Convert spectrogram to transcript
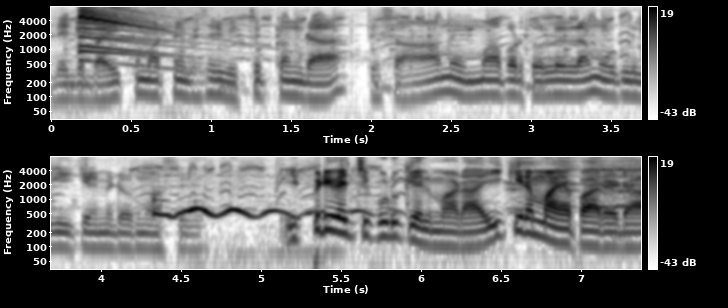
அடி இந்த பைக்கு மட்டும் பேசி வித்துட்டோம்டா. பேசாமல் உமா அப்புறம் தொழில் இல்லாமல் வீட்டுக்கு ஈக்கிழமைட்டு ஒரு மாதம் இப்படி வச்சு குடுக்கலுமாடா ஈக்கிரமாய பாருடா.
